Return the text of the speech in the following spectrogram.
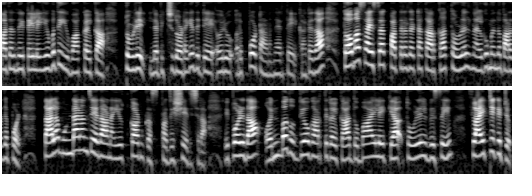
പത്തനംതിട്ടയിലെ യുവതി യുവാക്കൾക്ക് തൊഴിൽ ലഭിച്ചു തുടങ്ങിയതിന്റെ ഒരു റിപ്പോർട്ടാണ് നേരത്തെ കണ്ടത്. തോമസ് ഐസക് പത്തനംതിട്ടക്കാർക്ക് തൊഴിൽ നൽകുമെന്ന് പറഞ്ഞപ്പോൾ തല മുണ്ടാനം ചെയ്താണ് യൂത്ത് കോൺഗ്രസ് പ്രതിഷേധിച്ചത്. ഇപ്പോഴിതാ ഒൻപത് ഉദ്യോഗാർത്ഥികൾക്ക് ദുബായിലേക്ക് തൊഴിൽ വിസയും ഫ്ലൈറ്റ് ടിക്കറ്റും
